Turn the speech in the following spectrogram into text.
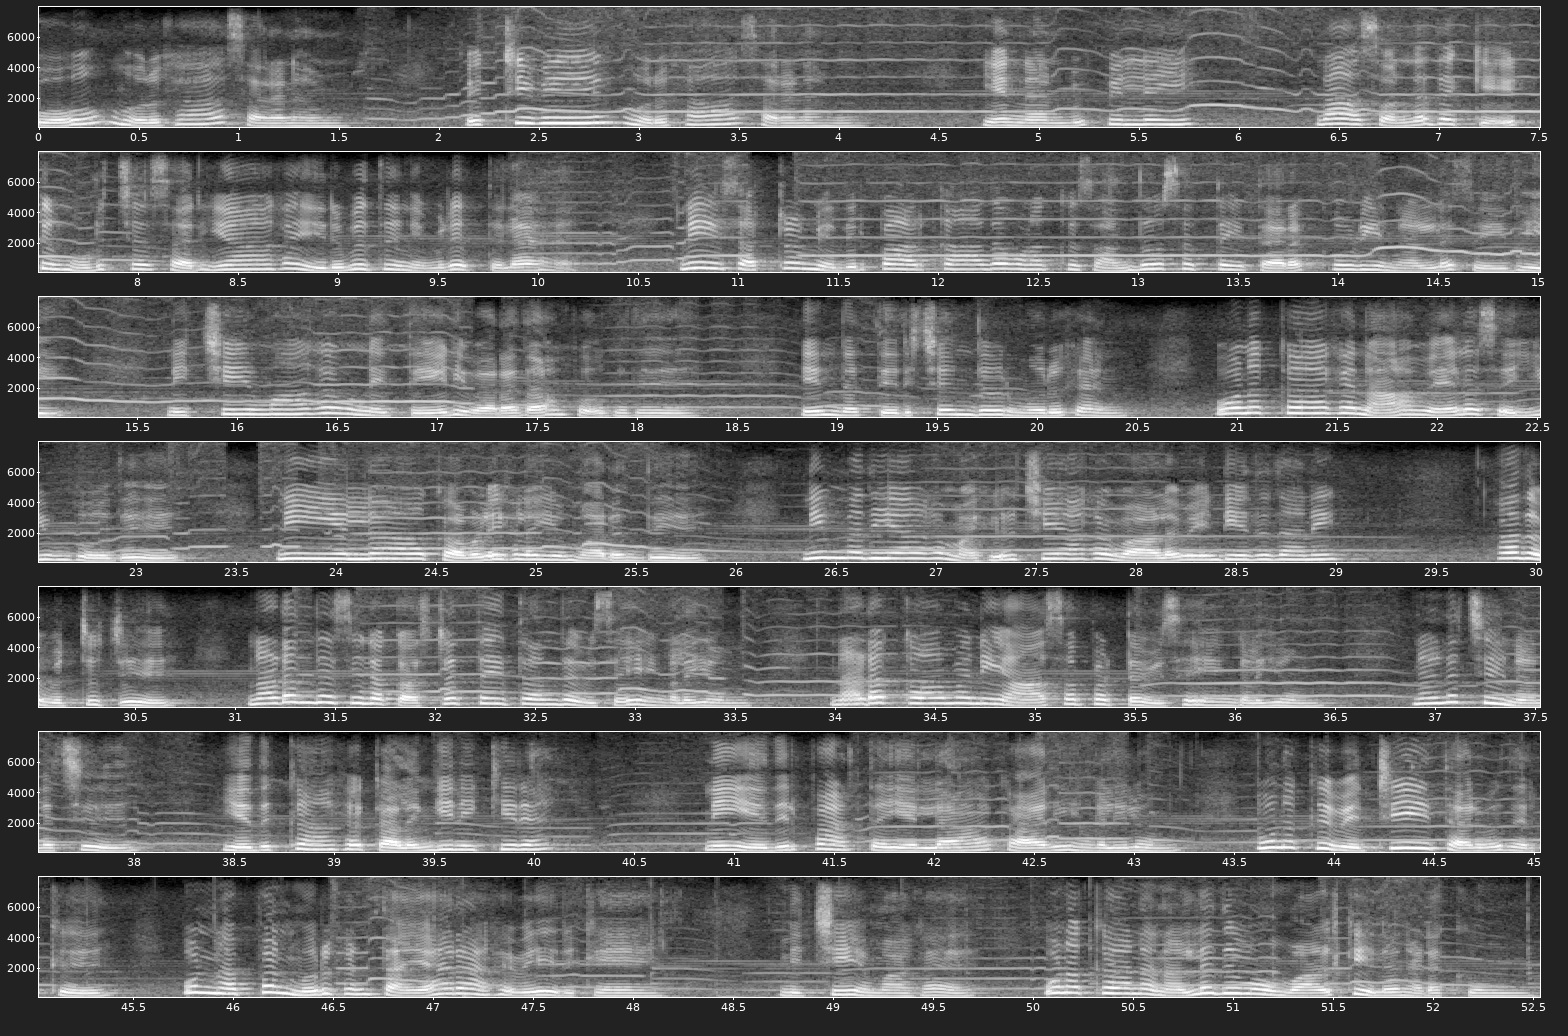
ஓ முருகா சரணம். வெற்றிவேல் முருகா சரணம். என் அன்பு பிள்ளை நான் சொன்னதை கேட்டு முடிச்ச சரியாக இருபது நிமிடத்தில் நீ சற்றும் எதிர்பார்க்காத உனக்கு சந்தோஷத்தை தரக்கூடிய நல்ல செய்தி நிச்சயமாக உன்னை தேடி வரதான் போகுது. இந்த திருச்செந்தூர் முருகன் உனக்காக நான் வேலை செய்யும்போது நீ எல்லா கவலைகளையும் மறந்து நிம்மதியாக மகிழ்ச்சியாக வாழ வேண்டியது தானே அதை விட்டுட்டு நடந்த சில கஷ்டத்தை தந்த விஷயங்களையும் நடக்காம நீ ஆசைப்பட்ட விஷயங்களையும் நினச்சி நினச்சி எதுக்காக கலங்கி நிற்கிற நீ எதிர்பார்த்த எல்லா காரியங்களிலும் உனக்கு வெற்றியை தருவதற்கு உன் அப்பன் முருகன் தயாராகவே இருக்கேன். நிச்சயமாக உனக்கான நல்லது உன் வாழ்க்கையில் நடக்கும்.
